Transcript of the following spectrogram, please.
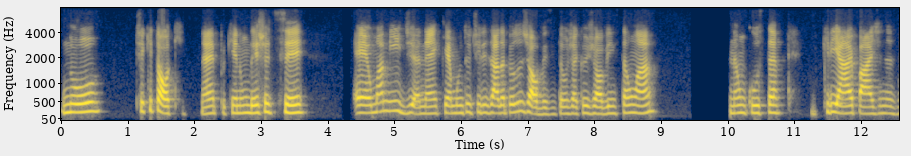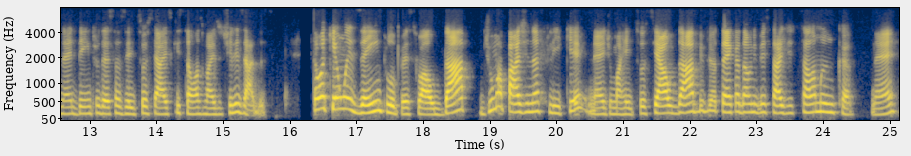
no TikTok, né? Porque não deixa de ser é, uma mídia, né? Que é muito utilizada pelos jovens. Então, já que os jovens estão lá, não custa criar páginas, né? Dentro dessas redes sociais que são as mais utilizadas. Então, aqui é um exemplo, pessoal, da, de uma página Flickr, né? De uma rede social da biblioteca da Universidade de Salamanca, né?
